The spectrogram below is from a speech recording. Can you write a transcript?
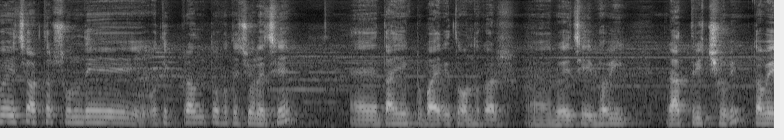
হয়েছে, অর্থাৎ সন্ধে অতিক্রান্ত হতে চলেছে তাই একটু বাইরে তো অন্ধকার রয়েছে এইভাবেই রাত্রির ছবি। তবে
